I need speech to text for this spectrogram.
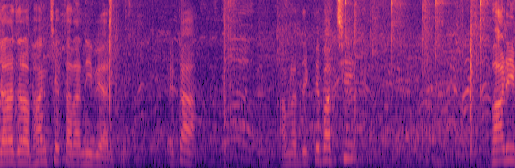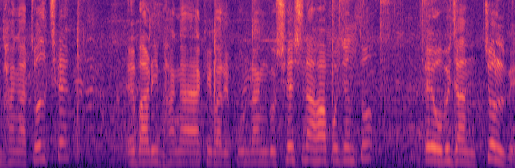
যারা যারা ভাঙছে তারা নিবে আর কি। এটা আমরা দেখতে পাচ্ছি। বাড়ি ভাঙা চলছে। এ বাড়ি ভাঙা একেবারে পূর্ণাঙ্গ শেষ না হওয়া পর্যন্ত এই অভিযান চলবে।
